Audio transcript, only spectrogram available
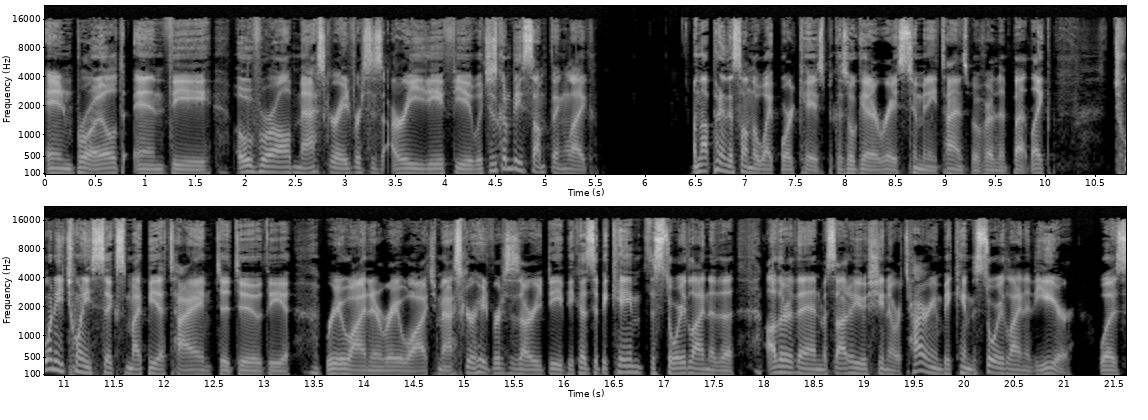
embroiled in the overall Masquerade versus RED feud, which is going to be something like I'm not putting this on the whiteboard case because we'll get erased too many times before then, but like 2026 might be a time to do the rewind and rewatch Masquerade versus RED because it became the storyline of the other than Masato Yoshino retiring became the storyline of the year was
